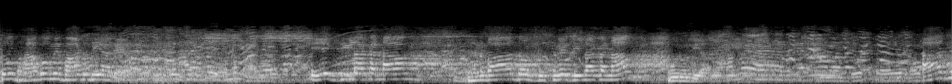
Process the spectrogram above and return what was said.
दो भागों में बांट दिया गया। एक जिला का नाम धनबाद और दूसरे जिला का नाम पुरुलिया। आज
